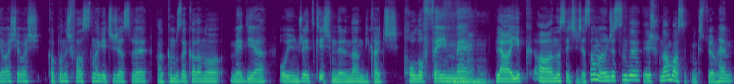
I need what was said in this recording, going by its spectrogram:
Yavaş yavaş kapanış faslına geçeceğiz ve aklımızda kalan o medya oyuncu etkileşimlerinden birkaç Hall of Fame'e layık anı seçeceğiz. Ama öncesinde e, şundan bahsetmek istiyorum. Hem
